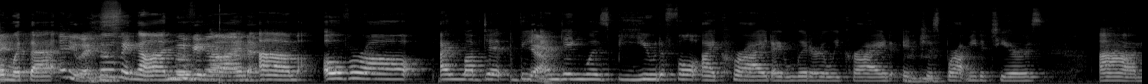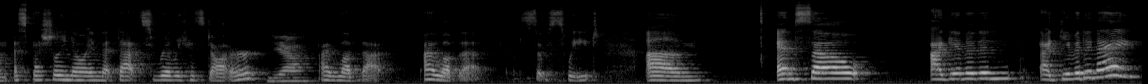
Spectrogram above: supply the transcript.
Okay. with that. Anyways, moving on, moving, Moving on. on. Um, overall, I loved it. The Yeah. ending was beautiful. I cried. I literally cried. It Mhm. just brought me to tears. Um, especially knowing that that's really his daughter. yeah, I love that. I love that. So sweet. Um, and so I give it an I give it an A.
